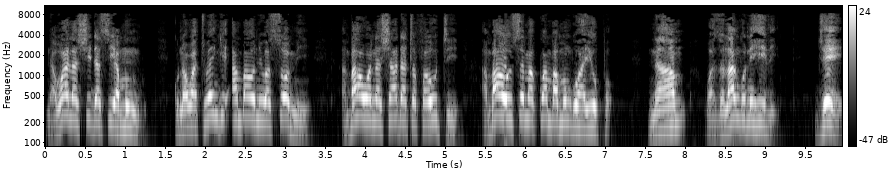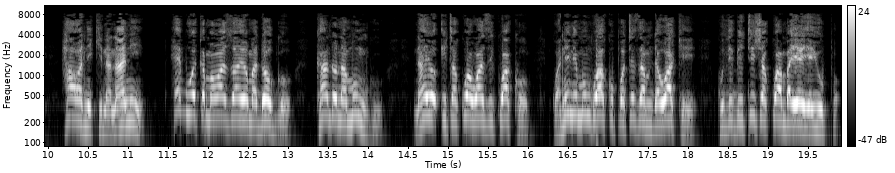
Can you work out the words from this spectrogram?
na wala shida si ya mungu. Kuna watu wengi ambao ni wasomi ambao wana shahada tofauti ambao husema kwamba mungu hayupo. Nam wazo langu ni hili. Je hawa ni kina nani? Hebu weka mawazo hayo madogo kando na mungu nayo itakuwa wazi kwako kwa nini mungu hakupoteza muda wake kuthibitisha kwamba yeye yupo.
